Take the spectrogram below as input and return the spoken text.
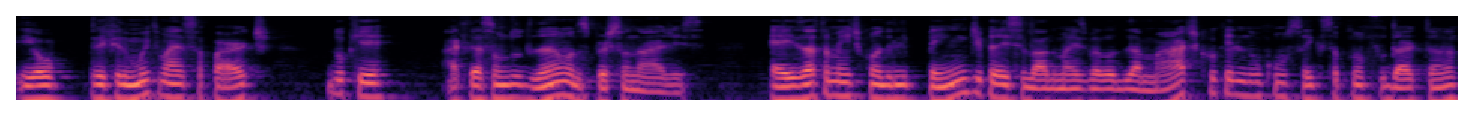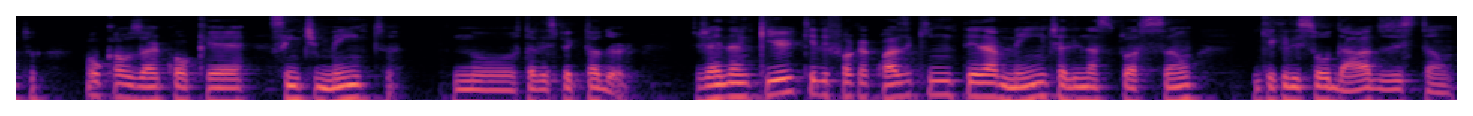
Eu prefiro muito mais essa parte do que a criação do drama dos personagens. É exatamente quando ele pende para esse lado mais melodramático que ele não consegue se aprofundar tanto ou causar qualquer sentimento no telespectador. Já em Dunkirk, ele foca quase que inteiramente ali na situação em que aqueles soldados estão,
